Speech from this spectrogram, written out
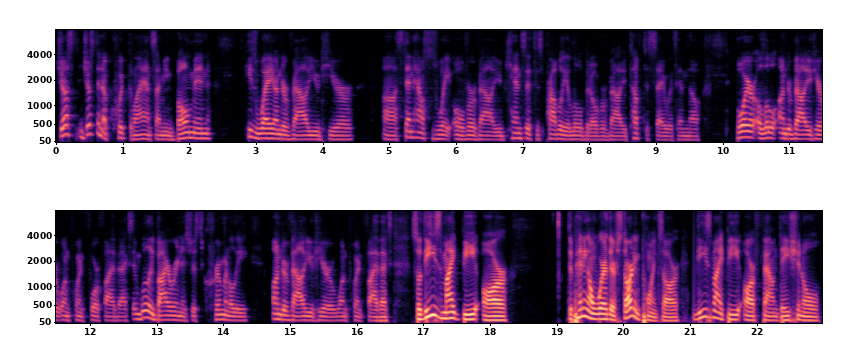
just just in a quick glance, I mean, Bowman, he's way undervalued here. Uh, Stenhouse is way overvalued. Kenseth is probably a little bit overvalued. Tough to say with him though. Bowyer a little undervalued here at 1.45x, and Willie Byron is just criminally undervalued here at 1.5x. So these might be our, depending on where their starting points are, these might be our foundational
